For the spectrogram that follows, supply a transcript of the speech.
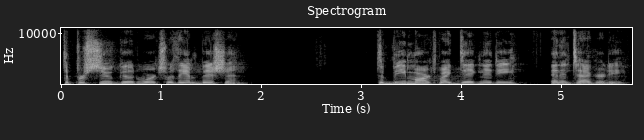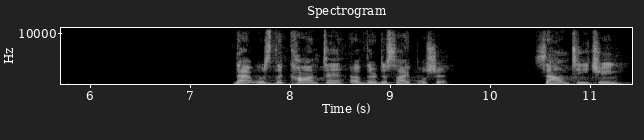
to pursue good works with ambition, to be marked by dignity and integrity. That was the content of their discipleship sound teaching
